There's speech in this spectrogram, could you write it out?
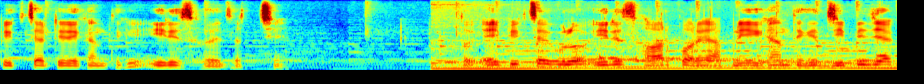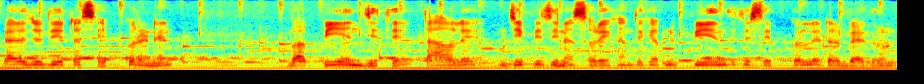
পিকচারটির এখান থেকে ইরেজ হয়ে যাচ্ছে। তো এই পিকচারগুলো ইরেজ হওয়ার পরে আপনি এখান থেকে জিপিজি আকারে যদি এটা সেভ করে নেন বা পিএনজিতে তাহলে জিপিজি না সরি এখান থেকে আপনি পিএনজিতে সেভ করলে এটার ব্যাকগ্রাউন্ড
